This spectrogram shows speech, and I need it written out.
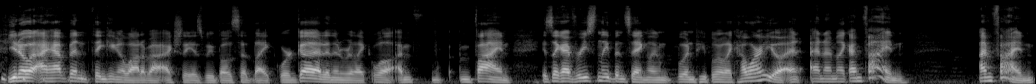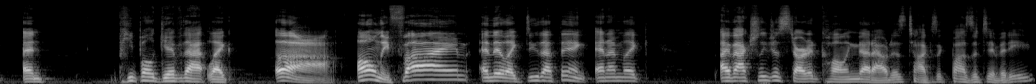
You know what I have been thinking a lot about actually as we both said like we're good and then we're like, well, I'm I'm fine. It's like I've recently been saying like when people are like, "How are you?" and and I'm like, "I'm fine." I'm fine. And people give that like, "Ah, only fine." And they like do that thing and I'm like I've actually just started calling that out as toxic positivity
